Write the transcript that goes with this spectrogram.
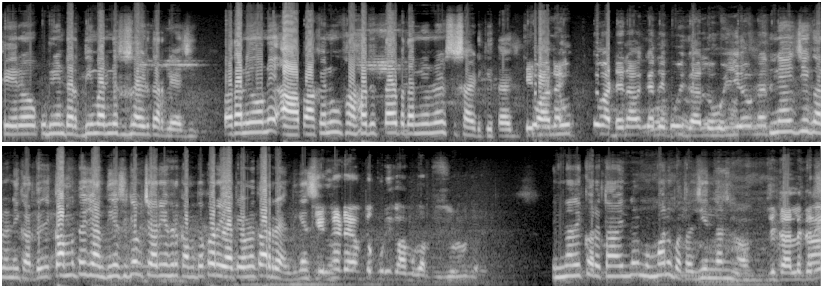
ਫਿਰ ਉਹ ਕੁੜੀ ਨੇ ਡਰਦੀ ਮਾਰੀ ਨੇ ਸੁਸਾਈਡ ਕਰ ਲਿਆ ਜੀ। ਪਤਾ ਨਹੀਂ ਉਹਨੇ ਆਪ ਆ ਕੇ ਉਹਨੂੰ ਫਾਹਾ ਦਿੱਤਾ ਹੈ ਪਤਾ ਨਹੀਂ ਉਹਨੇ ਸੁਸਾਈਡ ਕੀਤਾ ਜੀ। ਤੁਹਾਨੂੰ ਤੁਹਾਡੇ ਨਾਲ ਕਦੇ ਕੋਈ ਗੱਲ ਹੋਈ ਹੈ ਉਹਨਾਂ ਦੀ? ਨਹੀਂ ਜੀ ਗੱਲ ਨਹੀਂ ਕਰਦੇ ਜੀ। ਕੰਮ ਤੇ ਜਾਂਦੀਆਂ ਸੀਗੀਆਂ ਵਿਚਾਰੀਆਂ ਫਿਰ ਕੰਮ ਤੋਂ ਘਰੇ ਆ ਕੇ ਆਪਣੇ ਘਰ ਰਹਿੰਦੀਆਂ ਸੀ। ਕਿੰਨੇ ਟਾਈਮ ਤੋਂ ਕੁੜੀ ਕੰਮ ਕਰਦੀ ਸੀ ਉਹਨਾਂ ਦੇ ਘਰੇ? ਇਹਨਾਂ ਦੇ ਘਰ ਤਾਂ ਇਹਨਾਂ ਦੀ ਮੰਮਾ ਨੂੰ ਪਤਾ ਜੀ ਇਹਨਾਂ ਨੂੰ। ਜੇ ਗੱਲ ਕਰੀਏ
